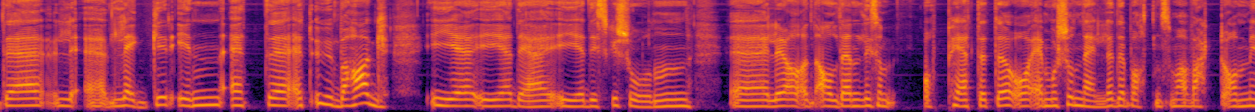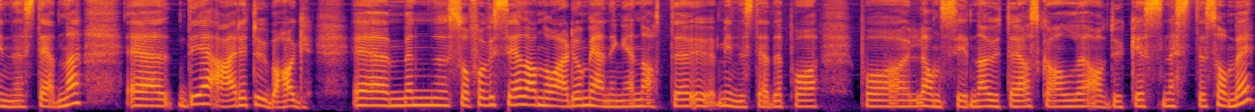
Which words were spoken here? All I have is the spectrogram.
det legger inn et, et ubehag i, i, det, i diskusjonen, eh, eller all den liksom opphetete og emosjonelle debatten som har vært om minnestedene, eh, det er et ubehag. Eh, men så får vi se, da. Nå er det jo meningen at eh, minnestedet på, på landsiden av Utøya skal avdukes neste sommer.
